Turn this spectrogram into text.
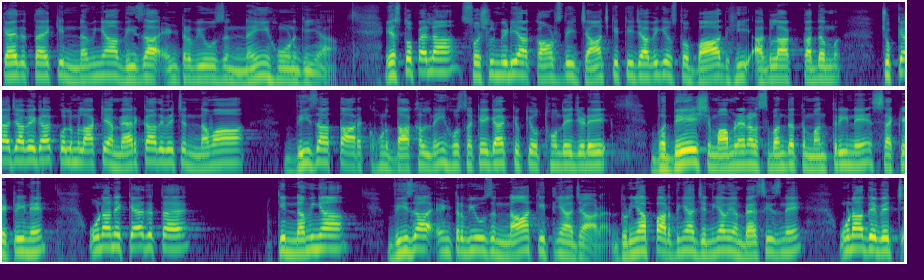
ਕਹਿ ਦਿੱਤਾ ਹੈ ਕਿ ਨਵੀਆਂ ਵੀਜ਼ਾ ਇੰਟਰਵਿਊਜ਼ ਨਹੀਂ ਹੋਣਗੀਆਂ। ਇਸ ਤੋਂ ਪਹਿਲਾਂ ਸੋਸ਼ਲ ਮੀਡੀਆ ਅਕਾਊਂਟਸ ਦੀ ਜਾਂਚ ਕੀਤੀ ਜਾਵੇਗੀ। ਉਸ ਤੋਂ ਬਾਅਦ ਹੀ ਅਗਲਾ ਕਦਮ ਚੁੱਕਿਆ ਜਾਵੇਗਾ। ਕੁੱਲ ਮਿਲਾ ਕੇ ਅਮਰੀਕਾ ਦੇ ਵਿੱਚ ਨਵਾਂ ਵੀਜ਼ਾ ਧਾਰਕ ਹੁਣ ਦਾਖਲ ਨਹੀਂ ਹੋ ਸਕੇਗਾ, ਕਿਉਂਕਿ ਉੱਥੋਂ ਦੇ ਜਿਹੜੇ ਵਿਦੇਸ਼ ਮਾਮਲਿਆਂ ਨਾਲ ਸੰਬੰਧਿਤ ਮੰਤਰੀ ਨੇ, ਸੈਕਟਰੀ ਨੇ, ਉਹਨਾਂ ਨੇ ਕਹਿ ਦਿੱਤਾ ਹੈ ਕਿ ਨਵੀਆਂ ਵੀਜ਼ਾ ਇੰਟਰਵਿਊਜ਼ ਨਾ ਕੀਤੀਆਂ ਜਾਣ। ਦੁਨੀਆ ਭਰ ਦੀਆਂ ਜਿੰਨੀਆਂ ਵੀ ਐਮਬੈਸੀਜ਼ ਨੇ, ਉਹਨਾਂ ਦੇ ਵਿੱਚ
